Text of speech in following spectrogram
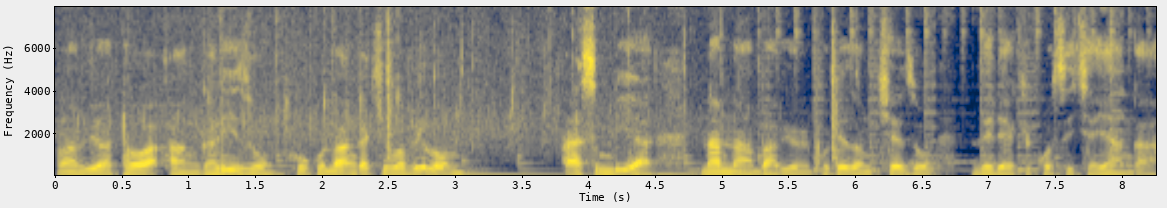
anaambiwa angalizo, huku Langa Chivavilo anasimulia namna ambavyo amepoteza mchezo dhidi ya kikosi cha Yanga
